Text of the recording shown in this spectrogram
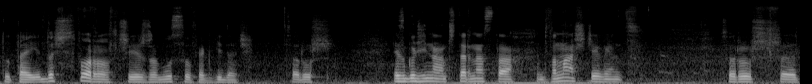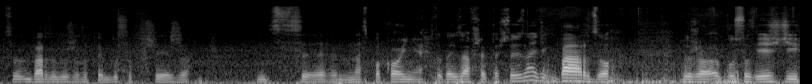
tutaj dość sporo przyjeżdża busów, jak widać, co rusz jest godzina 14.12, więc co rusz co, bardzo dużo tutaj busów przyjeżdża. Więc e, na spokojnie tutaj zawsze ktoś coś znajdzie. Bardzo dużo busów jeździ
